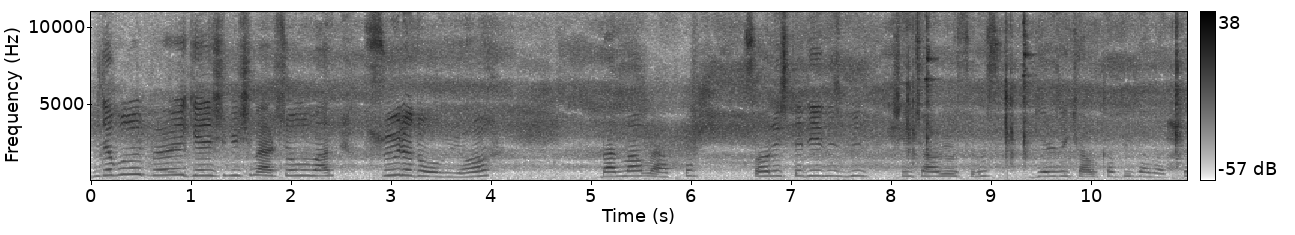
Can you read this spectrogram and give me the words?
Bir de bunun böyle gelişmiş versiyonu var. Suyla da oluyor. Ben lava yaptım. Sonra istediğiniz bir şey çağırıyorsunuz. Gerizekalı kapıyı kapattı.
